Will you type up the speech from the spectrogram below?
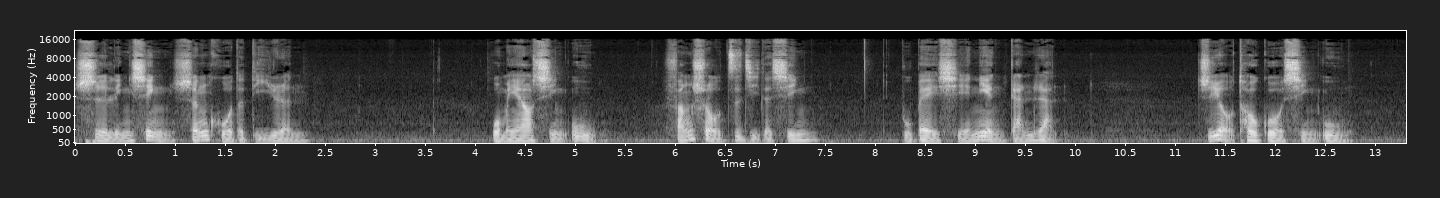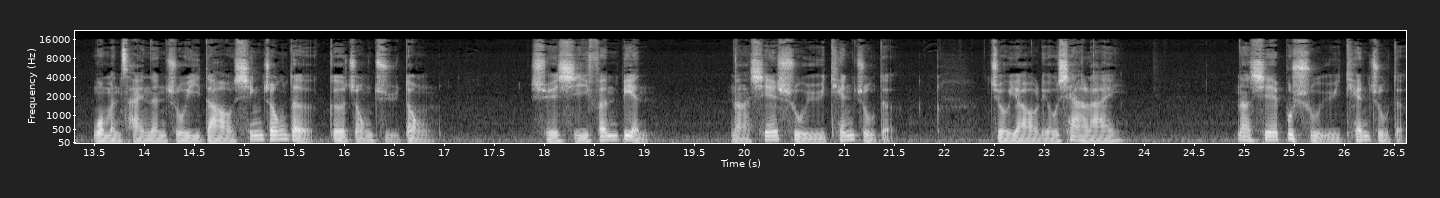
是灵性生活的敌人。我们要醒悟，防守自己的心，不被邪念感染。只有透过醒悟，我们才能注意到心中的各种举动，学习分辨哪些属于天主的，就要留下来。那些不属于天主的，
